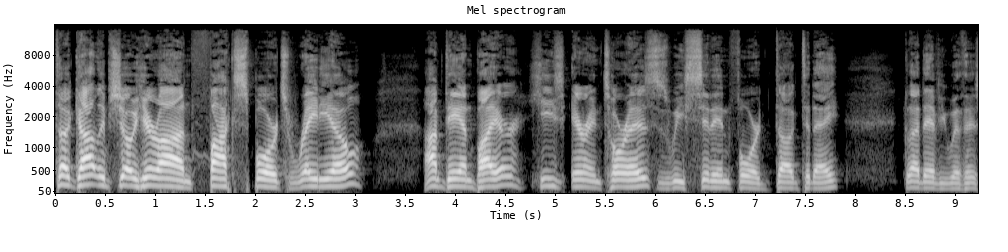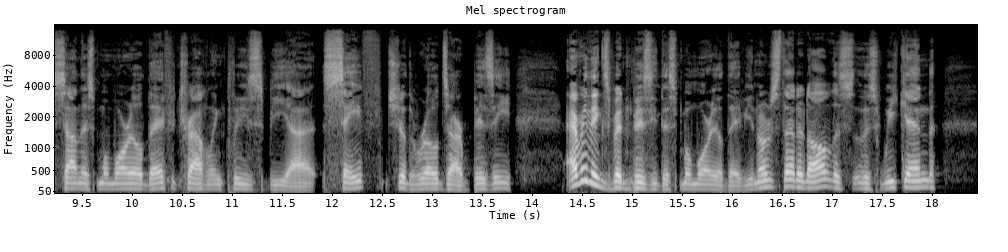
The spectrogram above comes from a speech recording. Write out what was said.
Doug Gottlieb Show here on Fox Sports Radio. I'm Dan Beyer. He's Aaron Torres as we sit in for Doug today. Glad to have you with us on this Memorial Day. If you're traveling, please be uh, safe. I'm sure the roads are busy. Everything's been busy this Memorial Day. Have you noticed that at all this this weekend?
